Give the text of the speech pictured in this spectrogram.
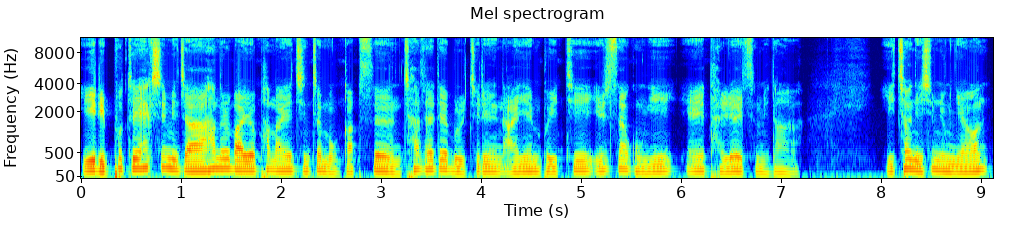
이 리포트의 핵심이자 한올바이오 파마의 진짜 몸값은 차세대 물질인 IMVT1402에 달려 있습니다. 2026년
